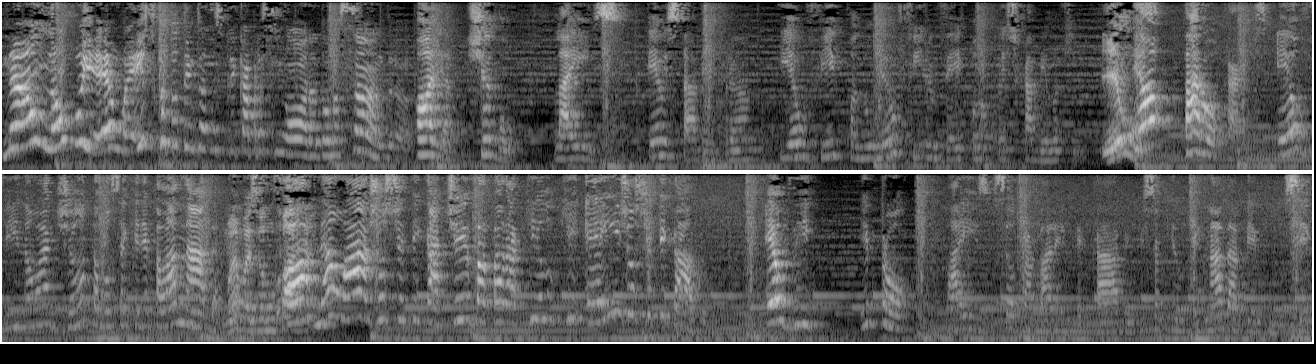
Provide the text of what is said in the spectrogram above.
Não, não fui eu. É isso que eu tô tentando explicar pra senhora, dona Sandra. Olha, chegou. Laís, eu estava entrando e eu vi quando o meu filho veio e colocou esse cabelo aqui. Eu? Eu? Parou, Carlos. Eu vi, não adianta você querer falar nada. Mãe, mas eu não falei. Ó, não há justificativa para aquilo que é injustificado. Eu vi. E pronto. Laís, o seu trabalho é impecável. Isso aqui não tem nada a ver com você.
